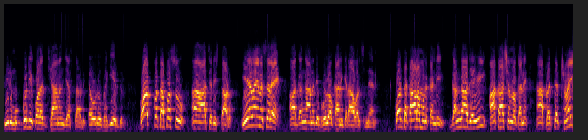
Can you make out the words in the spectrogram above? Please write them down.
వీరి ముగ్గురిని కూడా ధ్యానం చేస్తాడు. ఎవరు? భగీరథుడు. గొప్ప తపస్సు ఆ, ఆచరిస్తాడు. ఏమైనా సరే ఆ గంగానది భూలోకానికి రావాల్సిందే అని. కొంతకాలమునకండి గంగాదేవి ఆకాశంలో కానీ ప్రత్యక్షమై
